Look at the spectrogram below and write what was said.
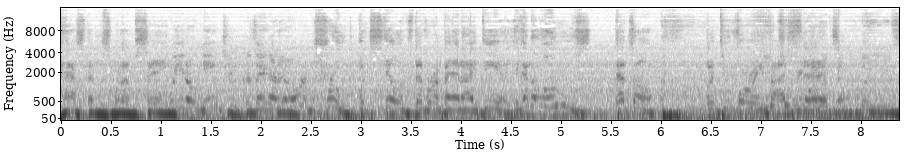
pass them, is what I'm saying. well, you don't need to because they got a Yeah. quarterback. True, but still, it's never a bad idea. You gotta lose. That's all. But two, four, eight, You five, just want to lose.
